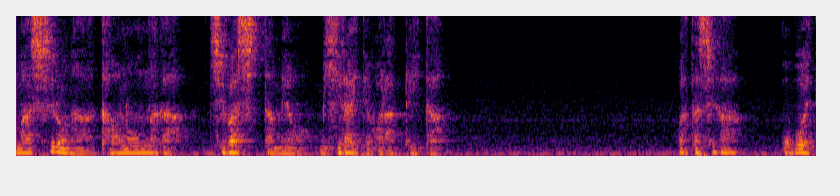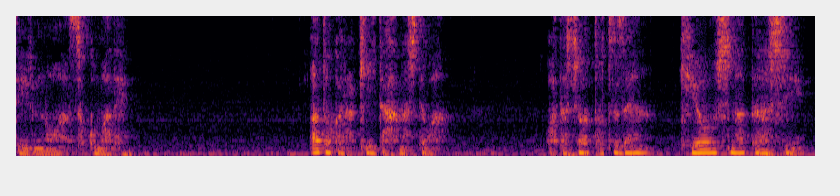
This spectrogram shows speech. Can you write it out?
真っ白な顔の女が血走った目を見開いて笑っていた。私が覚えているのはそこまで。後から聞いた話では私は突然気を失ったらしい。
